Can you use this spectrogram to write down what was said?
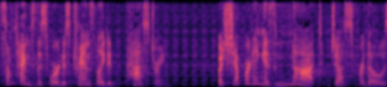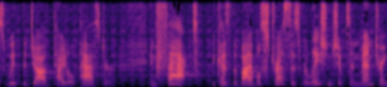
Sometimes this word is translated pastoring, but shepherding is not just for those with the job title pastor. In fact, because the Bible stresses relationships and mentoring,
